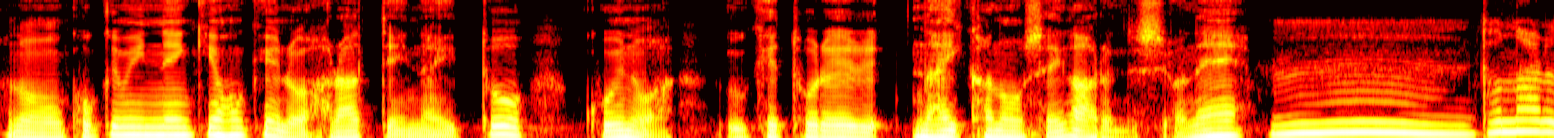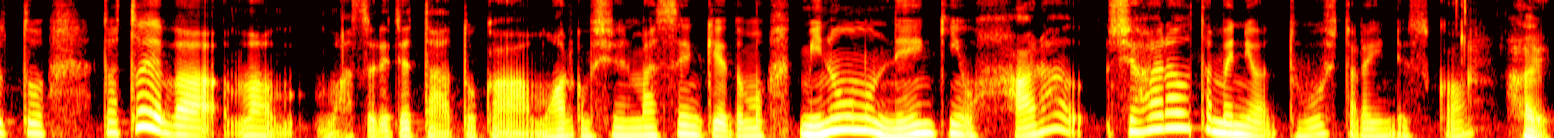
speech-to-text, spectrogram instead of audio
あの国民年金保険料を払っていないとこういうのは受け取れない可能性があるんですよね。うーんとなると例えば、まあ、忘れてたとかもあるかもしれませんけれども未納の年金を払う支払うためにはどうしたらいいんですか？はい。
